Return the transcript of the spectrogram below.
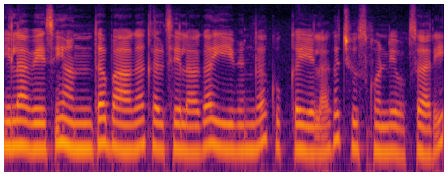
ఇలా వేసి అంతా బాగా కలిసేలాగా ఈవెన్గా కుక్ అయ్యేలాగా చూసుకోండి ఒకసారి.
